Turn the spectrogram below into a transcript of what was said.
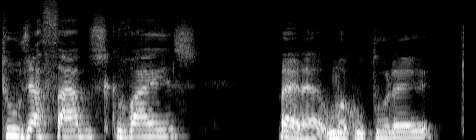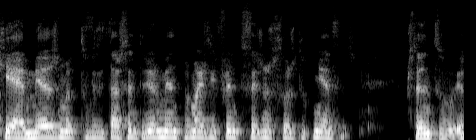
tu já sabes que vais para uma cultura que é a mesma que tu visitaste anteriormente, por mais diferente que sejam as pessoas que tu conheças. Portanto, eu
